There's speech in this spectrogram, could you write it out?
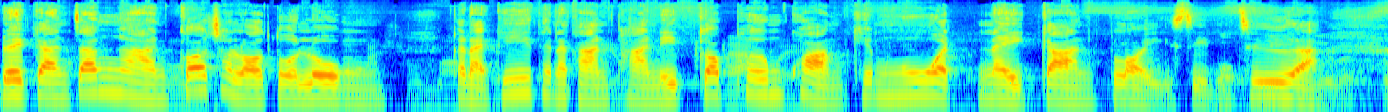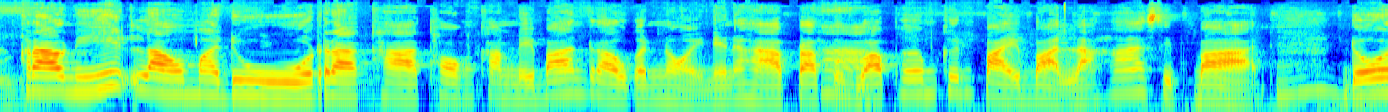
โดยการจ้างงานก็ชะลอตัวลง ขณะที่ธนาคารพาณิชย์ก็เพิ่มความเข้มงวดในการปล่อยสินเชื่อ คราวนี้เรามาดูราคาทองคำในบ้านเรากันหน่อยเนี่ยนะคะ ปรากฏว่าเพิ่มขึ้นไปบาทละ 50 บาท โดย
